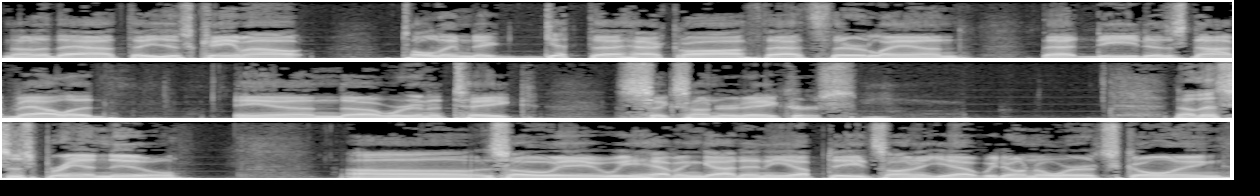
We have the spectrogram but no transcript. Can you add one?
None of that. They just came out, told him to get the heck off. That's their land. That deed is not valid, and uh, we're going to take 600 acres. Now, this is brand new. Uh, so we, we haven't got any updates on it yet. We don't know where it's going,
